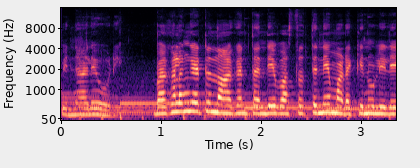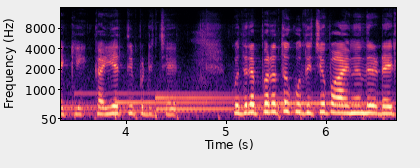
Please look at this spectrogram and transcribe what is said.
പിന്നാലെ ഓടി. ബഹളം കേട്ട നാഗൻ തന്റെ വസ്ത്രത്തിന്റെ മടക്കിനുള്ളിലേക്ക് കൈയെത്തിപ്പിടിച്ച് കുതിരപ്പുറത്ത് കുതിച്ചു പായുന്നതിനിടയിൽ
